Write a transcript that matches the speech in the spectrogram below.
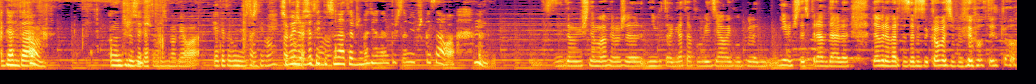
Agata... Mm, Ona dużo z Agatą rozmawiała. I Agata mnie Tak, tak, no, tak, boję, że Agata jej znała. podsunęła tak, że Nadia nam po prostu mnie przekazała. Hmm. To już namawiam, że niby to Agata powiedziała i w ogóle nie wiem, czy to jest prawda, ale dobra, warto zaryzykować, żeby było tylko,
